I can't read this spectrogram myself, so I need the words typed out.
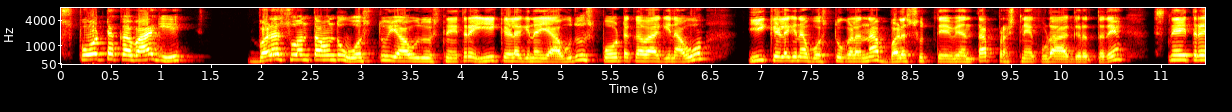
ಸ್ಫೋಟಕವಾಗಿ ಬಳಸುವಂಥ ಒಂದು ವಸ್ತು ಯಾವುದು ಸ್ನೇಹಿತರೆ? ಈ ಕೆಳಗಿನ ಯಾವುದು? ಸ್ಫೋಟಕವಾಗಿ ನಾವು ಈ ಕೆಳಗಿನ ವಸ್ತುಗಳನ್ನು ಬಳಸುತ್ತೇವೆ ಅಂತ ಪ್ರಶ್ನೆ ಕೂಡ ಆಗಿರುತ್ತದೆ. ಸ್ನೇಹಿತರೆ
